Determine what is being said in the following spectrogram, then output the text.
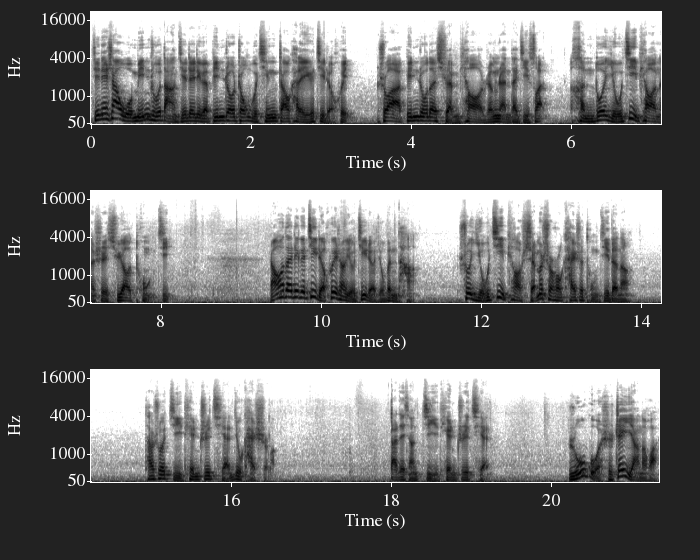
今天上午，民主党接着这个宾州州务卿召开了一个记者会，说啊，宾州的选票仍然在计算，很多邮寄票呢是需要统计。然后在这个记者会上，有记者就问他，说邮寄票什么时候开始统计的呢？他说几天之前就开始了。大家想，几天之前，如果是这样的话，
